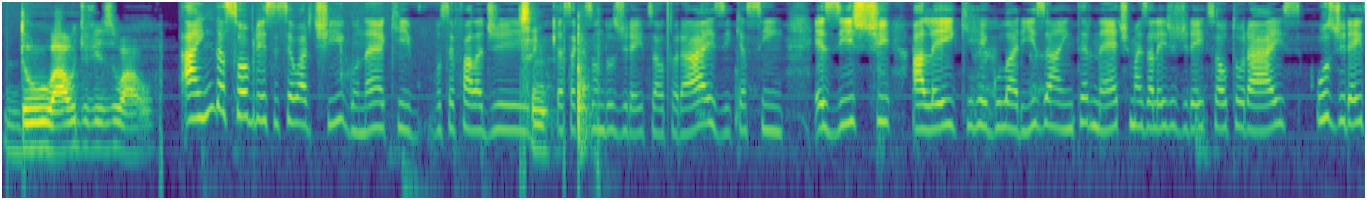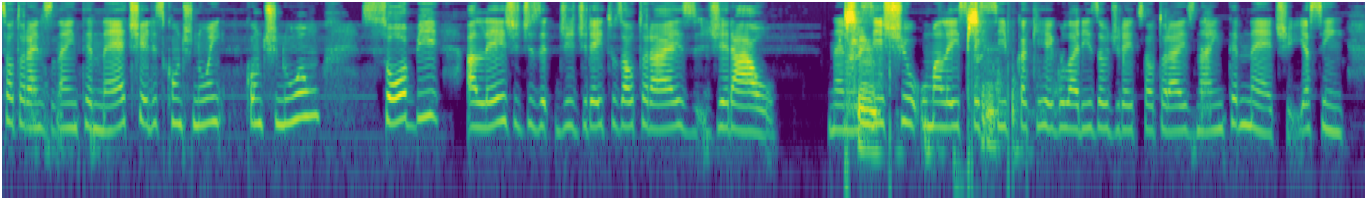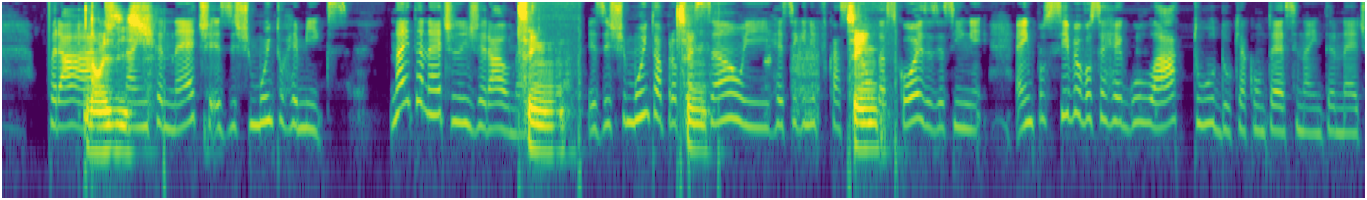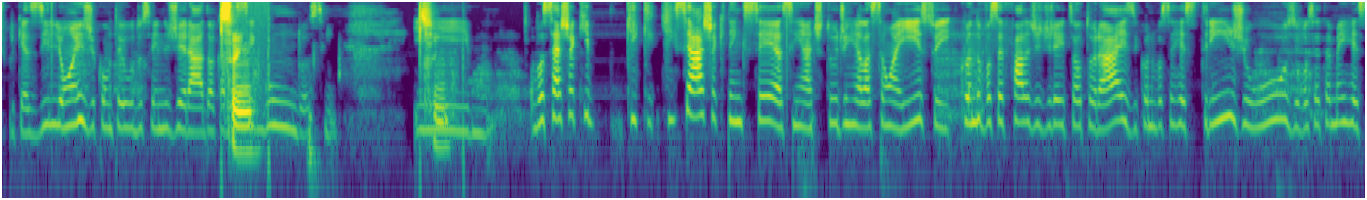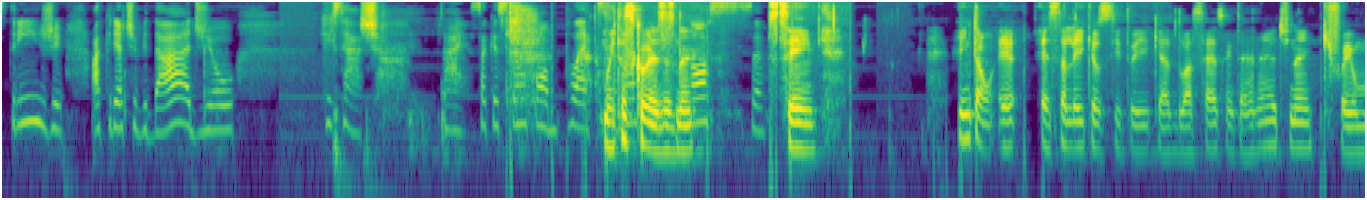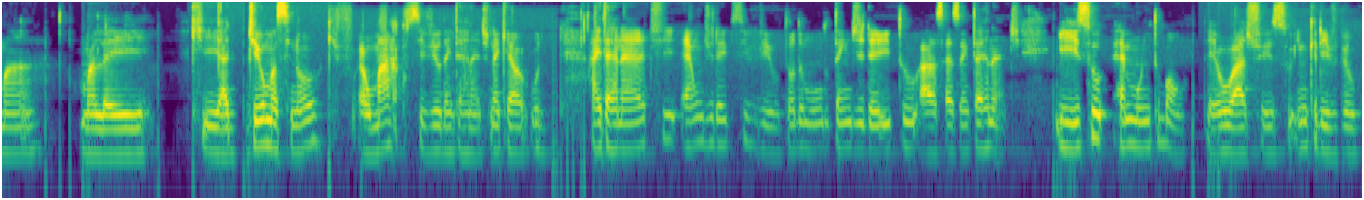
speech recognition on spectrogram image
do audiovisual, Ainda sobre esse seu artigo, né, que você fala de dessa questão dos direitos autorais e que assim existe a lei que regulariza a internet, mas a lei de direitos autorais, os direitos autorais na internet, eles continuam continuam sob a lei de, de direitos autorais geral, né? Não Sim. existe uma lei específica Sim. que regulariza os direitos autorais na internet. E assim, para arte na internet existe muito remix na internet em geral, né? Sim. Existe muito apropriação Sim. e ressignificação Sim. das coisas, e assim, é impossível você regular tudo que acontece na internet, porque há zilhões de conteúdo sendo gerado a cada Sim. segundo, assim. E você acha que que, que, que você acha que tem que ser assim a atitude em relação a isso? E quando você fala de direitos autorais e quando você restringe o uso, você também restringe a criatividade ou o que você acha? Ai, essa questão é complexa. Muitas né? coisas, né? Nossa. Sim. Então, essa lei que eu cito aí, que é a do acesso à internet, né? Que foi uma, uma lei que a Dilma assinou, que é o marco civil da internet, né? Que é o, a internet é um direito civil, todo mundo tem direito a acesso à internet. E isso é muito bom. Eu acho isso incrível,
